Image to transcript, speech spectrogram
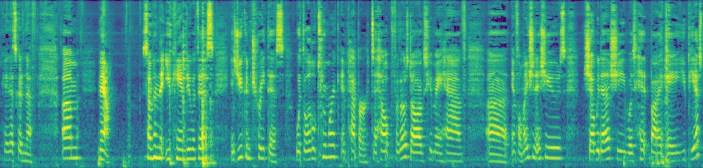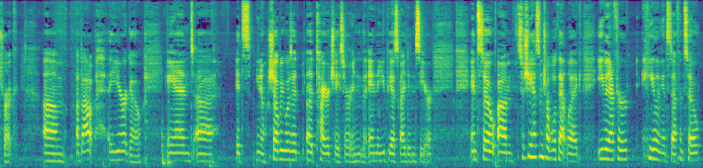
Okay, that's good enough. Um, now, something that you can do with this is you can treat this with a little turmeric and pepper to help for those dogs who may have uh, inflammation issues. Shelby does. She was hit by a UPS truck um, about a year ago, and uh, it's you know Shelby was a, a, tire chaser, and the, and the UPS guy didn't see her, and so um, so she had some trouble with that leg even after healing and stuff, and so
